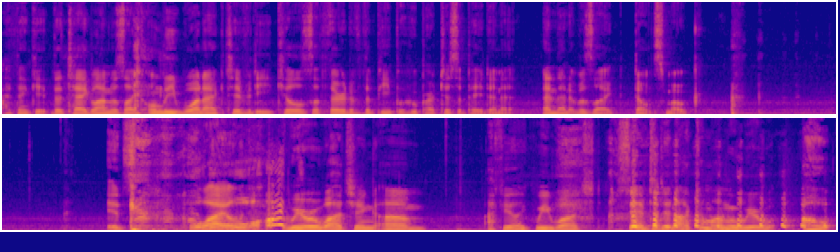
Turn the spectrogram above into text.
I think it, the tagline was like, only one activity kills a third of the people who participate in it, and then it was like, don't smoke. it's wild. What? We were watching. Um, I feel like we watched. Sam, did it not come on when we were? Oh.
